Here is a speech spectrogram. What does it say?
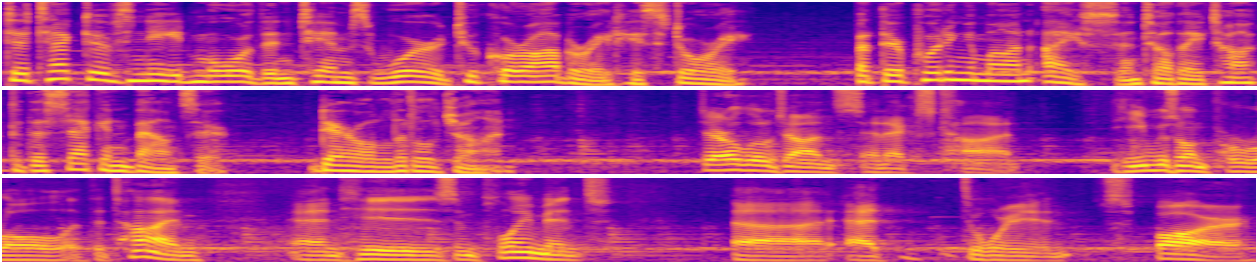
Detectives need more than Tim's word to corroborate his story. but they're putting him on ice until they talk to the second bouncer, Darryl Littlejohn. Darryl Littlejohn's an ex-con. He was on parole at the time, and his employment uh, at Dorrian's bar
